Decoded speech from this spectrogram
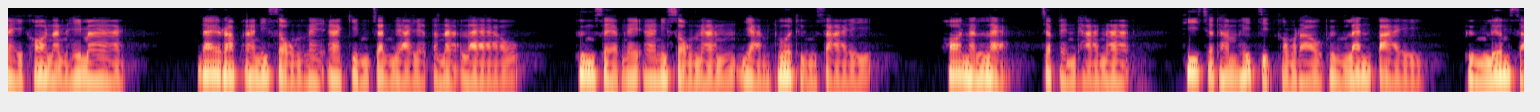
ในข้อนั้นให้มาก ได้รับอานิสงส์ในอากินจัญญายตนะแล้ว พึงเสพในอานิสงส์นั้นอย่างทั่วถึงไซ ข้อนั้นแหละจะเป็นฐานะที่จะทำให้จิตของเราพึงแล่นไป พึงเลื่อมใส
